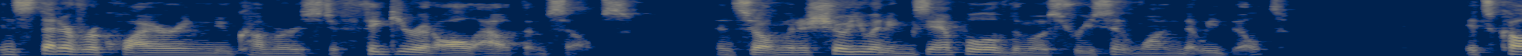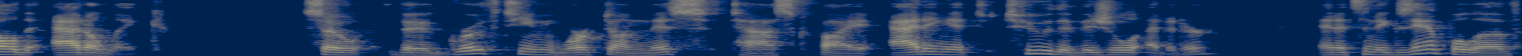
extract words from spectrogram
instead of requiring newcomers to figure it all out themselves. And so I'm going to show you an example of the most recent one that we built. It's called add a link. So the growth team worked on this task by adding it to the visual editor. And it's an example of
